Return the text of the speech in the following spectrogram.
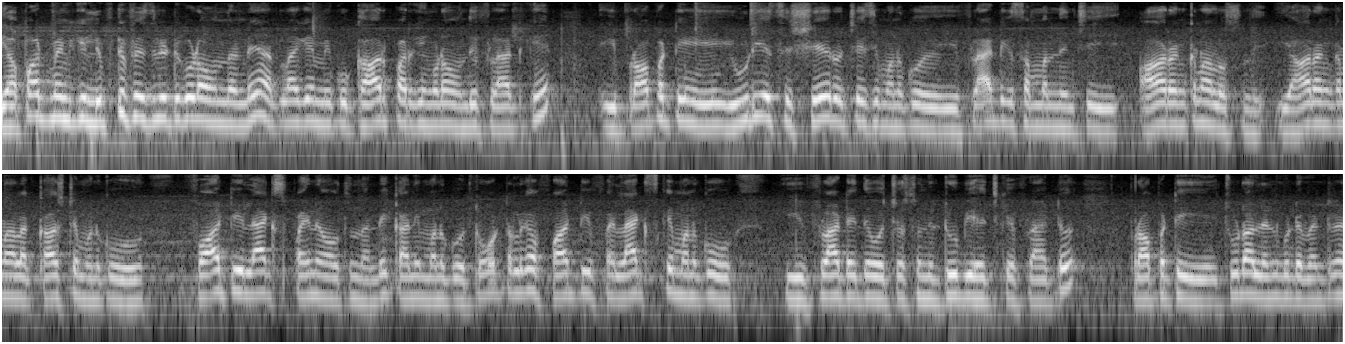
ఈ అపార్ట్మెంట్కి లిఫ్ట్ ఫెసిలిటీ కూడా ఉందండి. అట్లాగే మీకు కార్ పార్కింగ్ కూడా ఉంది ఫ్లాట్కి. ఈ ప్రాపర్టీ యూడిఎస్ షేర్ వచ్చేసి మనకు ఈ ఫ్లాట్కి సంబంధించి ఆరు అంకణాలు వస్తుంది. ఈ ఆరు అంకణాల కాస్ట్ మనకు ఫార్టీ ల్యాక్స్ పైన అవుతుందండి. కానీ మనకు టోటల్గా ఫార్టీ ఫైవ్ ల్యాక్స్కే మనకు ఈ ఫ్లాట్ అయితే వచ్చేస్తుంది. టూ బిహెచ్కే ఫ్లాట్. ప్రాపర్టీ చూడాలనుకుంటే వెంటనే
